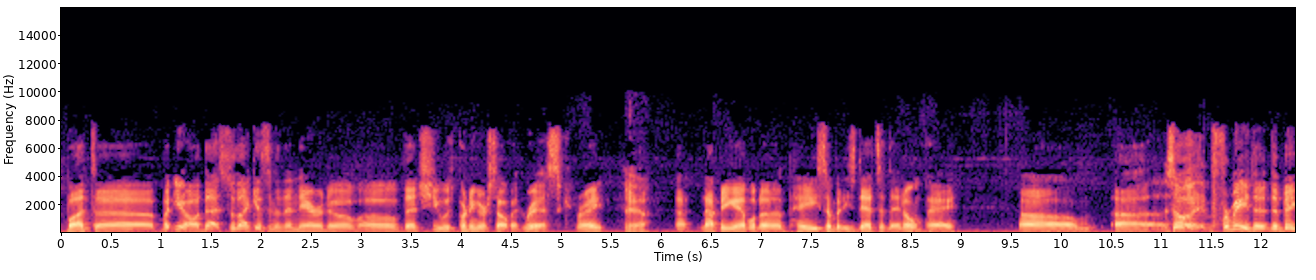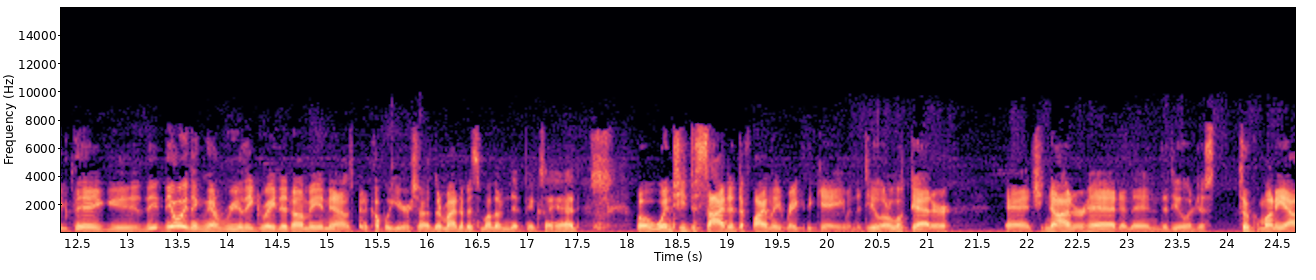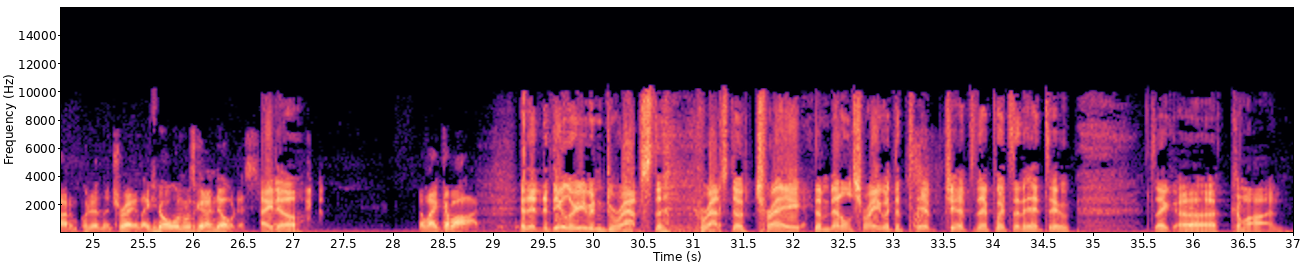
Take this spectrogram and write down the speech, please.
but uh, but you know that so that gets into the narrative of that she was putting herself at risk, right? Yeah, Not not being able to pay somebody's debts if they don't pay. Um, uh, so for me, the the big thing, the the only thing that really grated on me, and now it's been a couple years, so there might have been some other nitpicks I had. But when she decided to finally rake the game, and the dealer looked at her, and she nodded her head, and then the dealer just took the money out and put it in the tray, like no one was going to notice. I know. I'm like, come on. And then the dealer even wraps the wraps the tray, the metal tray with the tip chips, and then puts it in too. It's like, uh, come on,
